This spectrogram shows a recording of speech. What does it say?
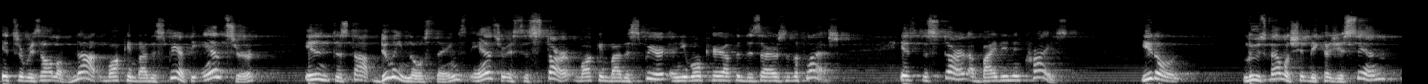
It's a result of not walking by the Spirit. The answer isn't to stop doing those things. The answer is to start walking by the Spirit and you won't carry out the desires of the flesh. It's to start abiding in Christ. You don't lose fellowship because you sin.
